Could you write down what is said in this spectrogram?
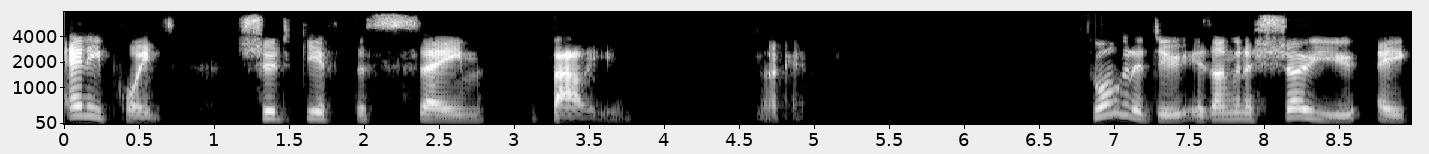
any point should give the same value. Okay. So what I'm going to do is I'm going to show you a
